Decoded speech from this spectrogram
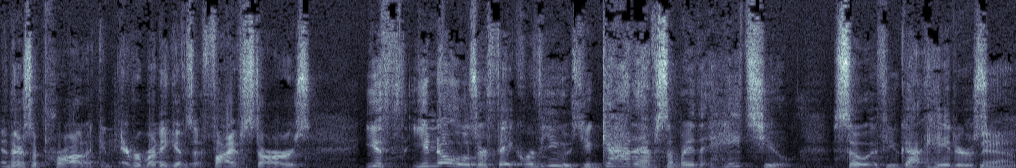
and there's a product and everybody gives it five stars, you th- you know those are fake reviews. You got to have somebody that hates you. So if you got haters, Yeah.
